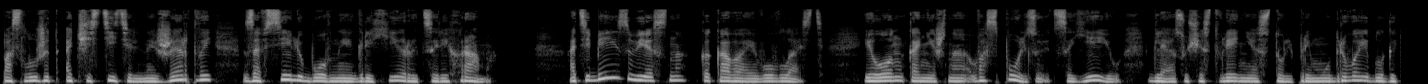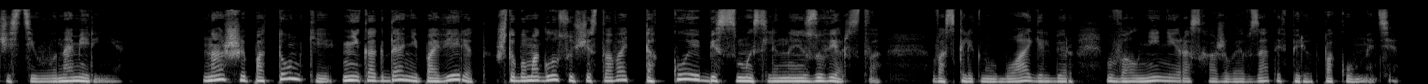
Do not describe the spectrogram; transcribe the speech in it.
послужит очистительной жертвой за все любовные грехи рыцарей храма а тебе известно, какова его власть, и он, конечно, воспользуется ею для осуществления столь премудрого и благочестивого намерения. Наши потомки никогда не поверят, чтобы могло существовать такое бессмысленное изуверство, воскликнул Буагельбер в волнении, расхаживая взад и вперед по комнате.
